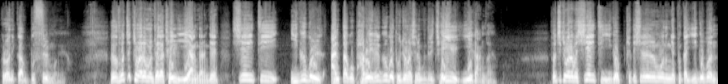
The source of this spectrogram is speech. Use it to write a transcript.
그러니까 무쓸모예요. 그래서 솔직히 말하면 제가 제일 이해 안 가는 게 CAT 2급을 안 따고 바로 1급에 도전하시는 분들이 제일 이해가 안 가요. 솔직히 말하면 CAT 2급, 캐드 실무 능력 평가 2급은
